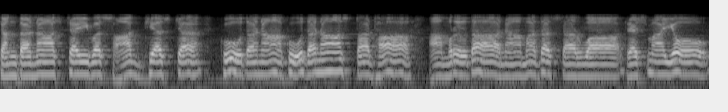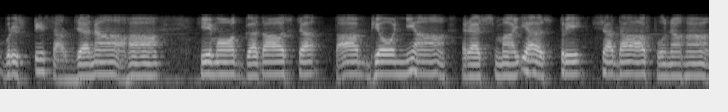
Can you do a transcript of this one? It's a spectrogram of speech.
चन्दनाश्चैव साध्यश्च कूदनाकूदनास्तथा अमृता नामदः सर्वा रश्मयो वृष्टिसर्जनाः। हिमोद्गताश्च ताभ्योऽन्या रश्मयस्त्रिशदाः पुनः।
